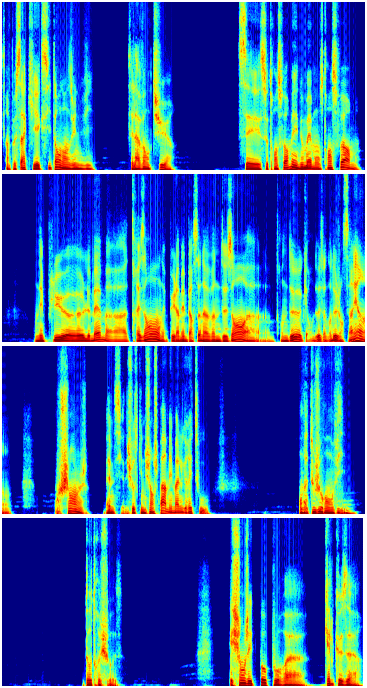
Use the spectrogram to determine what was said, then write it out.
c'est un peu ça qui est excitant dans une vie. C'est l'aventure c'est se transformer. Nous-mêmes, on se transforme. On n'est plus euh, le même à 13 ans, on n'est plus la même personne à 22 ans, à 32, 42, 52, j'en sais rien. On change, même s'il y a des choses qui ne changent pas, mais malgré tout, on a toujours envie d'autre chose. Et changer de peau pour euh, quelques heures,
